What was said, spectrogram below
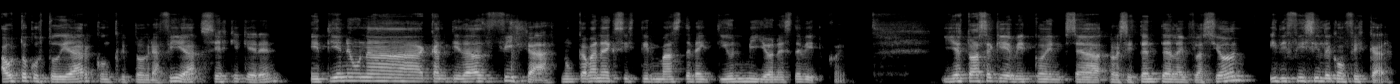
autocustodiar con criptografía, si es que quieren, y tiene una cantidad fija, nunca van a existir más de 21 millones de Bitcoin. Y esto hace que Bitcoin sea resistente a la inflación y difícil de confiscar.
